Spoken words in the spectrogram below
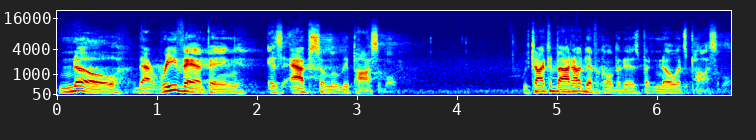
Know that revamping is absolutely possible. We've talked about how difficult it is, but know it's possible.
